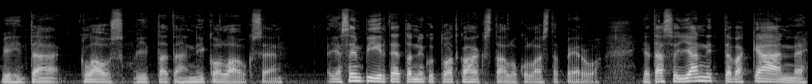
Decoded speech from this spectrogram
mihin tämä Klaus viittaa tähän Nikolaukseen. Ja sen piirteet on niin 1800-lukulaista perua. Ja tässä on jännittävä käänne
